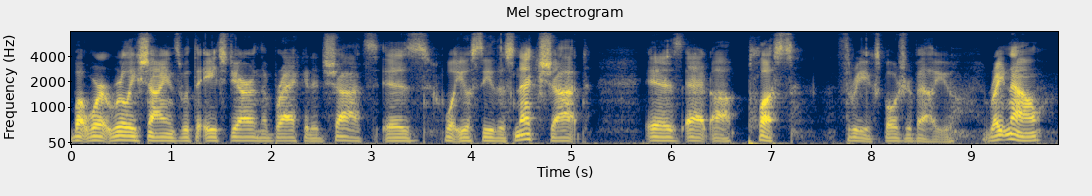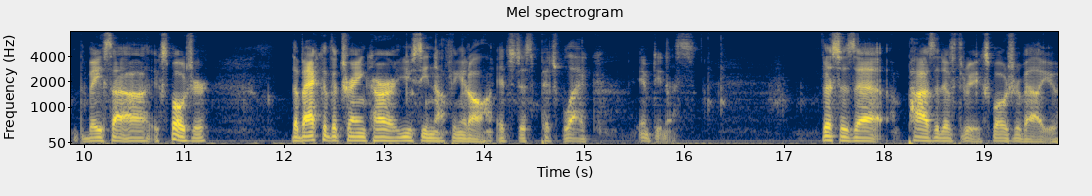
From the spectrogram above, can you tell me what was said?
but where it really shines with the HDR and the bracketed shots is what you'll see this next shot is at uh, plus 3 exposure value. Right now, the base uh, exposure, the back of the train car, you see nothing at all. It's just pitch black emptiness. This is at positive 3 exposure value.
